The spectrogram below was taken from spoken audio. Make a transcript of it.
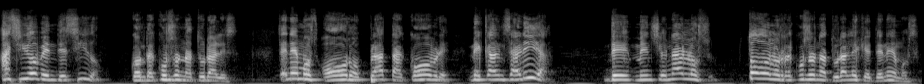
ha sido bendecido con recursos naturales. Tenemos oro, plata, cobre. Me cansaría de mencionar todos los recursos naturales que tenemos.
